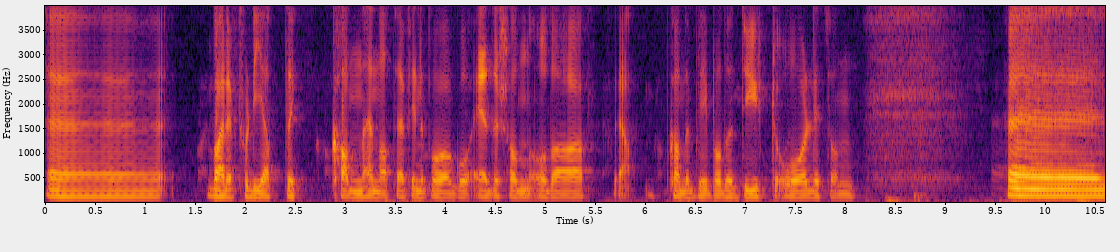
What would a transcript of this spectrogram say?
Eh, bare fordi at det kan hende at jeg finner på å gå Ederson, og da ja, kan det bli både dyrt og litt sånn eh,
